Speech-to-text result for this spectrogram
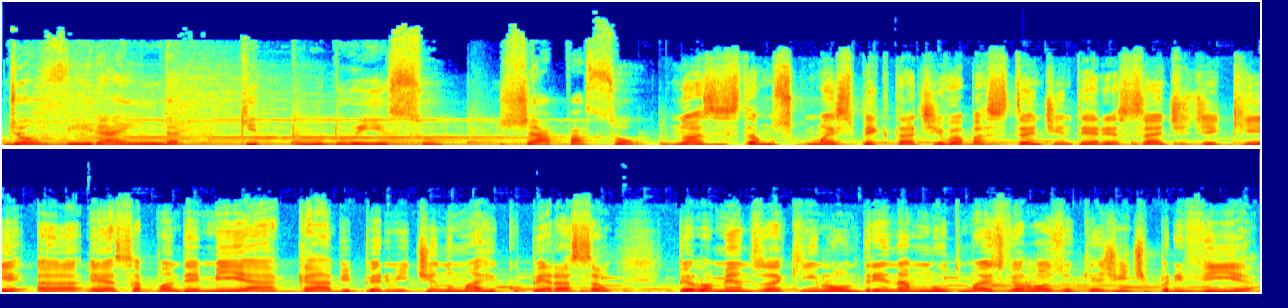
de ouvir ainda que tudo isso já passou. Nós estamos com uma expectativa bastante interessante de que uh, essa pandemia acabe permitindo uma recuperação, pelo menos aqui em Londrina, muito mais veloz do que a gente previa.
